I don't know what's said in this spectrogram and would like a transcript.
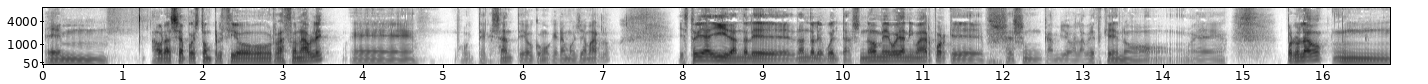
Eh, Ahora se ha puesto a un precio razonable, eh, o interesante, o como queramos llamarlo. Y estoy ahí dándole, dándole vueltas. No me voy a animar porque es un cambio a la vez que no. Eh, por un lado, mmm,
